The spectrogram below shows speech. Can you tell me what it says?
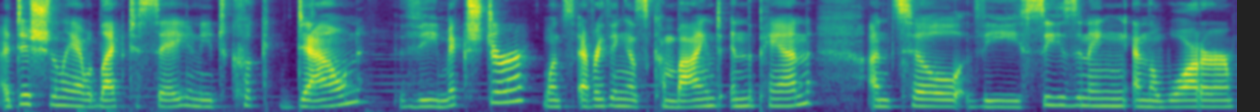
Additionally, I would like to say you need to cook down the mixture once everything is combined in the pan until the seasoning and the water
